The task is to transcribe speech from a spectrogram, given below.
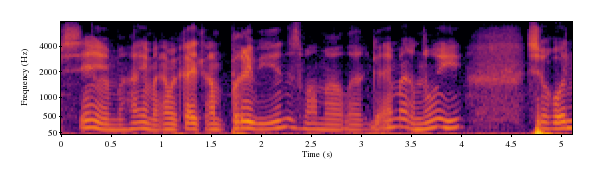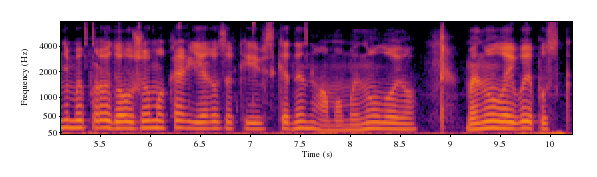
Всім геймерам хейтерам привіт! З вами Олег Геймер. Ну і сьогодні ми продовжуємо кар'єру за київське Динамо. Минулою, минулий випуск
